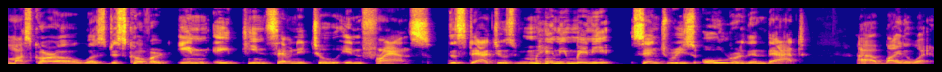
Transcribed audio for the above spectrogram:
mascara was discovered in 1872 in France. The statue is many, many centuries older than that, uh, by the way.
